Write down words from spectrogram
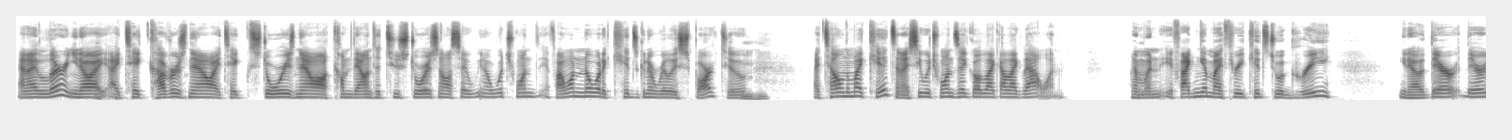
And I learned, you know, I, I take covers now, I take stories now. I'll come down to two stories and I'll say, you know, which one, if I want to know what a kid's going to really spark to, Mhm. I tell them to my kids and I see which ones they go like, I like that one. And when, if I can get my three kids to agree, you know, they're, they're,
